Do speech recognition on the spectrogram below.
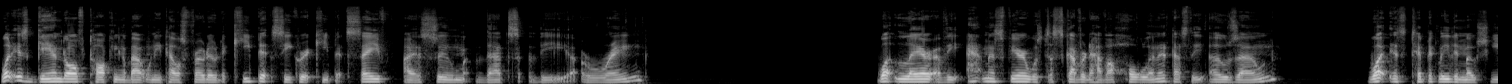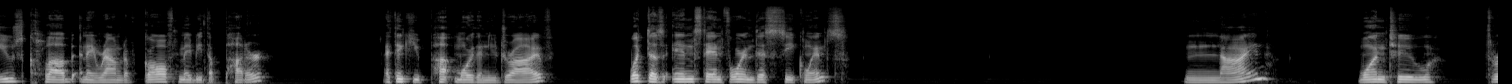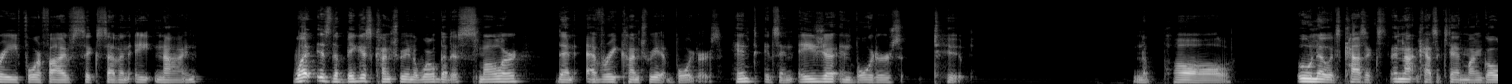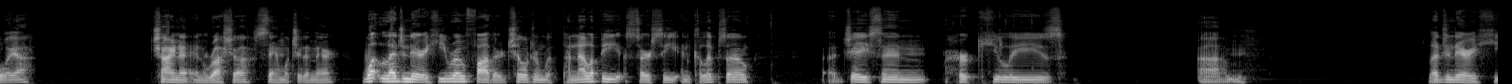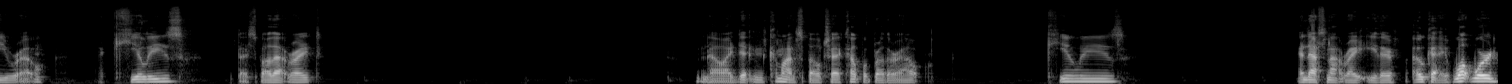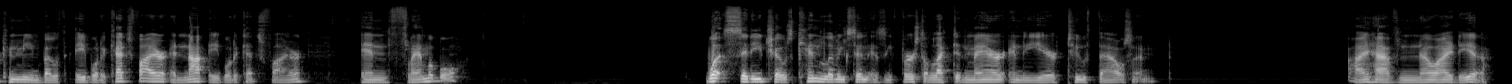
What is Gandalf talking about when he tells Frodo to keep it secret, keep it safe? I assume that's the ring. What layer of the atmosphere was discovered to have a hole in it? That's the ozone. What is typically the most used club in a round of golf? Maybe the putter. I think you putt more than you drive. What does N stand for in this sequence? Nine? One, two, three, four, five, six, seven, eight, nine. What is the biggest country in the world that is smaller than every country it borders? Hint, it's in Asia and borders two. Nepal. Oh no, it's Kazakhstan, not Kazakhstan, Mongolia. China and Russia, sandwich it in there. What legendary hero fathered children with Penelope, Circe, and Calypso? Uh, Jason, Hercules, um, legendary hero, Achilles. Did I spell that right? No, I didn't. Come on, spell check. Help a brother out. Achilles. And that's not right either. Okay, what word can mean both able to catch fire and not able to catch fire? Inflammable? What city chose Ken Livingstone as the first elected mayor in the year 2000? I have no idea.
